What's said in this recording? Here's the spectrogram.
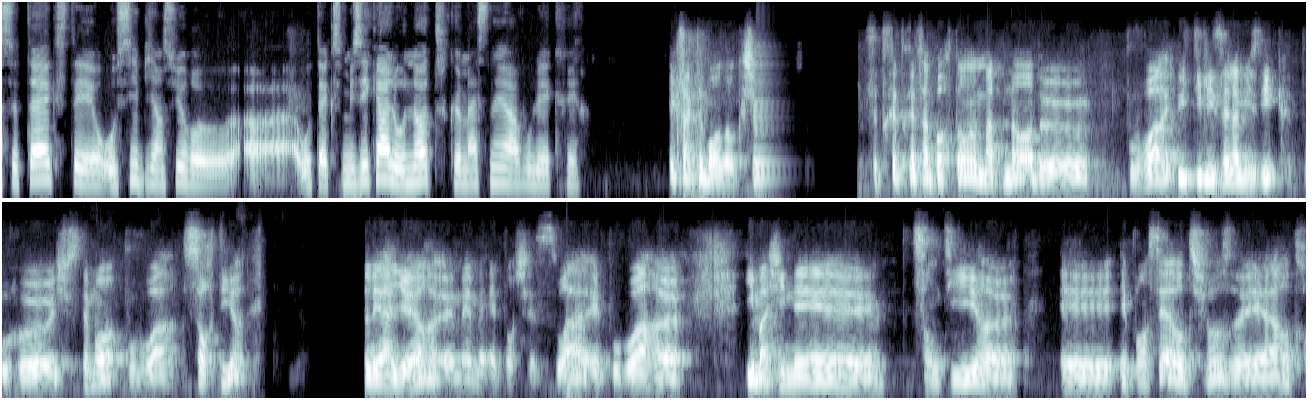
ce texte et aussi bien sûr au texte musical, aux notes que Massenet a voulu écrire. Exactement. Donc c'est très très important maintenant de pouvoir utiliser la musique pour euh, justement pouvoir sortir, aller ailleurs, euh, même étant chez soi, et pouvoir euh, imaginer, sentir et, et, penser à autre chose et à autre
